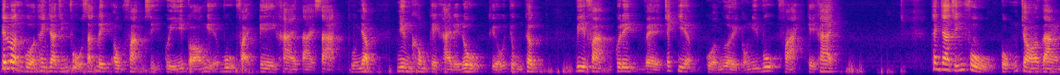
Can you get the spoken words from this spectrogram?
Kết luận của Thanh tra Chính phủ xác định ông Phạm Sĩ Quý có nghĩa vụ phải kê khai tài sản, thu nhập nhưng không kê khai đầy đủ, thiếu trung thực, vi phạm quy định về trách nhiệm của người có nghĩa vụ phải kê khai. Thanh tra Chính phủ cũng cho rằng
